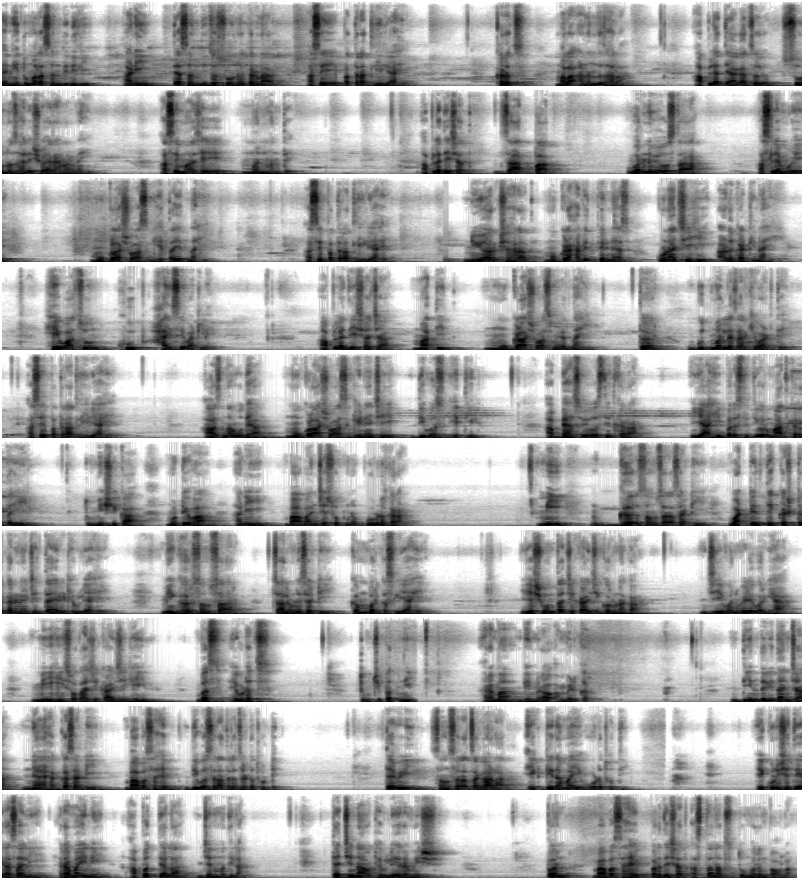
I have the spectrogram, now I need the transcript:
त्यांनी तुम्हाला संधी दिली आणि त्या संधीचं सोनं करणार असे पत्रात लिहिले आहे. खरंच मला आनंद झाला. आपल्या त्यागाचं सोनं झाल्याशिवाय राहणार नाही असे माझे मन म्हणते. आपल्या देशात जातपात वर्णव्यवस्था असल्यामुळे मोकळा श्वास घेता येत नाही असे पत्रात लिहिले आहे. न्यूयॉर्क शहरात मोकळ्या हवेत फिरण्यास कोणाचीही आडकाठी नाही हे वाचून खूप हायसे वाटले. आपल्या देशाच्या मातीत मोकळा श्वास मिळत नाही तर गुदमरल्यासारखे वाटते असे पत्रात लिहिले आहे. आज ना उद्या मोकळा श्वास घेण्याचे दिवस येतील. अभ्यास व्यवस्थित करा. याही परिस्थितीवर मात करता येईल. तुम्ही शिका मोठे व्हा आणि बाबांचे स्वप्न पूर्ण करा. मी घर संसारासाठी वाटेल ते कष्ट करण्याची तयारी ठेवली आहे. मी घर संसार चालवण्यासाठी कंबर कसली आहे? यशवंताची काळजी करू नका. जेवण वेळेवर घ्या. मीही स्वतःची काळजी घेईन. बस एवढंच. तुमची पत्नी रमा भीमराव आंबेडकर. दीनदलितांच्या न्याय हक्कासाठी बाबासाहेब दिवसरात्र झटत होते. त्यावेळी संसाराचा गाडा एकटी रमाई ओढत होती. एकोणीसशे तेरा साली रमाईने आपत्याला जन्म दिला. त्याचे नाव ठेवले रमेश. पण बाबासाहेब परदेशात असतानाच तो मरण पावला.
